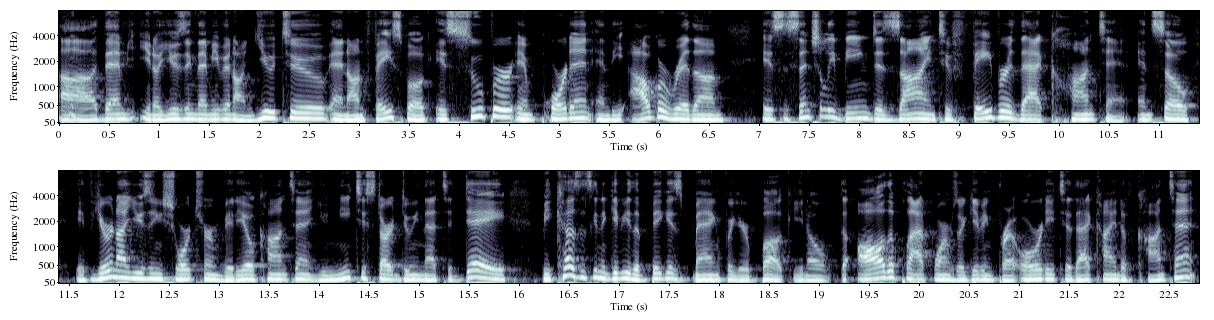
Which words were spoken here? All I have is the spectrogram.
uh, them, you know, using them even on YouTube and on Facebook is super important. And the algorithm is essentially being designed to favor that content. And so, if you're not using short term video content, you need to start doing that today because it's going to give you the biggest bang for your buck. You know, the, all the platforms are giving priority to that kind of content.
